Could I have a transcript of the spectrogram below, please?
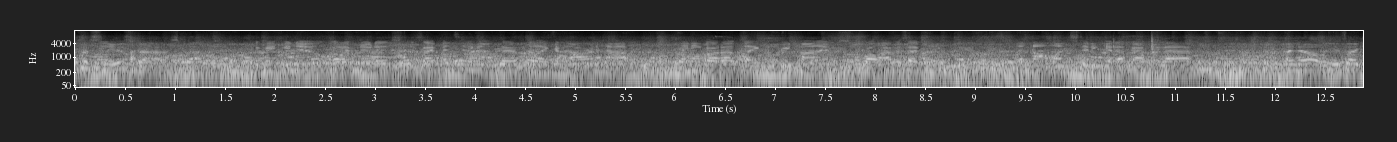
It's uh, a snooze fest. Okay, you know what I've noticed is I've been sitting out there for like an hour and a half, and he got up like three times while I was up, and not once did he get up after that. I know. He's like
